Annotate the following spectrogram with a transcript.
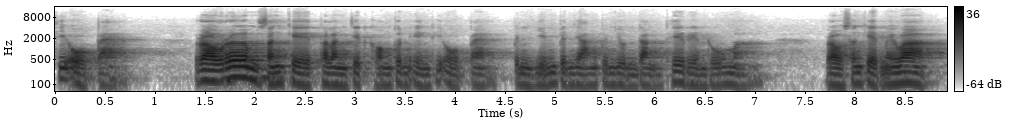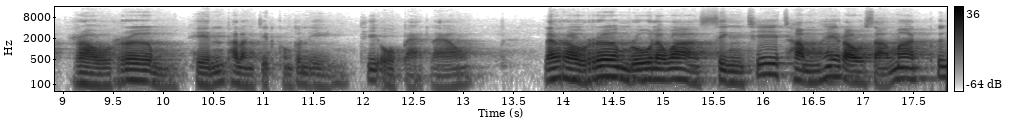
ที่โอแปดเราเริ่มสังเกตพลังจิตของตนเองที่โอแปดเป็นยินเป็นยางเป็นยุนดังที่เรียนรู้มา เราสังเกตไหมว่า เราเริ่ม เห็นพลังจิตของตนเองที่โอแปดแล้ว แล้วเราเริ่มรู้แล้วว่า สิ่งที่ทำให้เราสามารถพึ่ง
